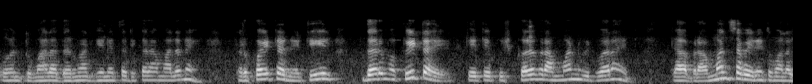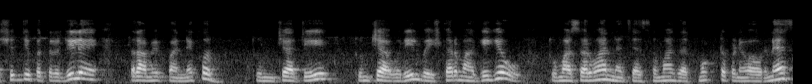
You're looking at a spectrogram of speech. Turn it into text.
पण तुम्हाला धर्मात घेण्याचा अधिकार आम्हाला नाही. तर पैठण येथील धर्मपीठ आहे. तेथे पुष्कळ ब्राह्मण विद्वान आहेत. त्या ब्राह्मण सभेने तुम्हाला शुद्धीपत्र दिले तर आम्ही मान्य करू. तुमच्या ते तुमच्यावरील बहिष्कार मागे घेऊ. तुम्हा सर्वांना त्या समाजात मुक्तपणे वावरण्यास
